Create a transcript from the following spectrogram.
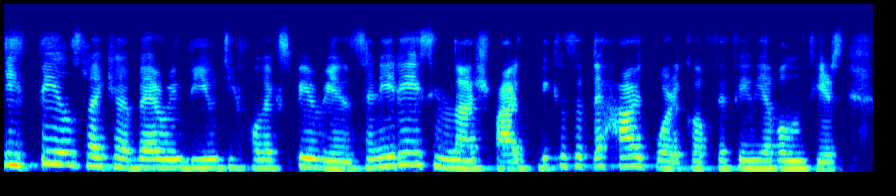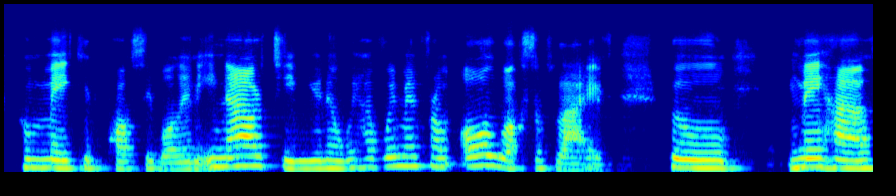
it feels like a very beautiful experience, and it is in large part because of the hard work of the Filia volunteers who make it possible. And in our team, you know, we have women from all walks of life who may have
